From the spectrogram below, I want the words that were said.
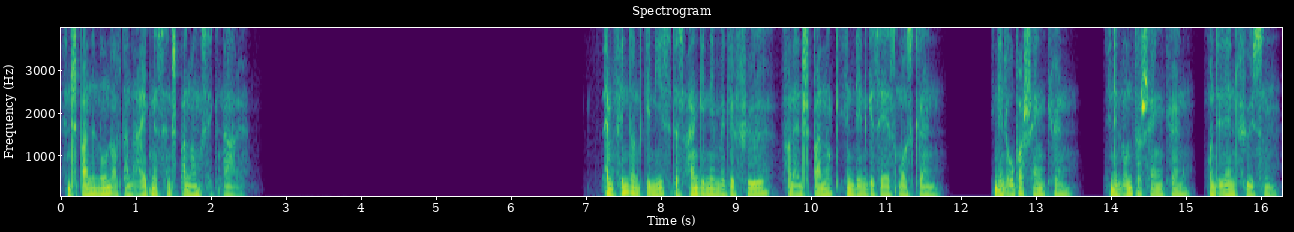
Entspanne nun auf dein eigenes Entspannungssignal. Empfinde und genieße das angenehme Gefühl von Entspannung in den Gesäßmuskeln, in den Oberschenkeln, in den Unterschenkeln und in den Füßen.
